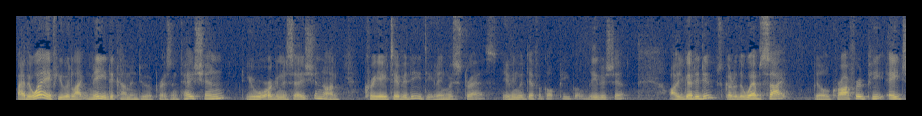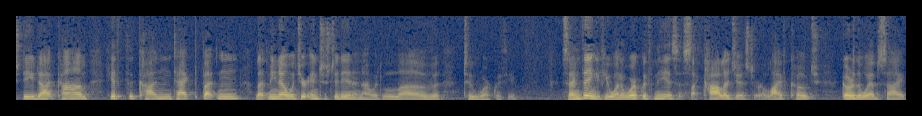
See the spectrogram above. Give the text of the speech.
By the way, if you would like me to come and do a presentation your organization on creativity, dealing with stress, dealing with difficult people, leadership, all you got to do is go to the website, billcrawfordphd.com, hit the contact button, let me know what you're interested in, and I would love to work with you. Same thing, if you want to work with me as a psychologist or a life coach, go to the website,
